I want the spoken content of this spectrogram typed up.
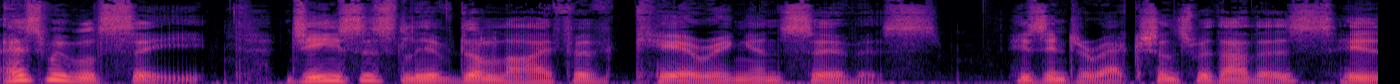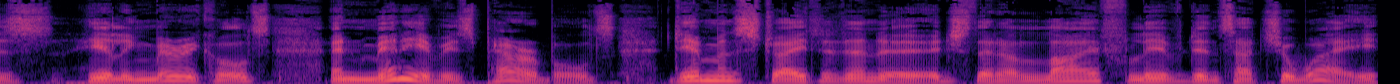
As we will see, Jesus lived a life of caring and service. His interactions with others, his healing miracles, and many of his parables demonstrated and urged that a life lived in such a way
